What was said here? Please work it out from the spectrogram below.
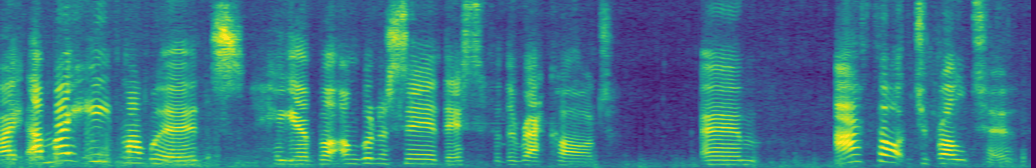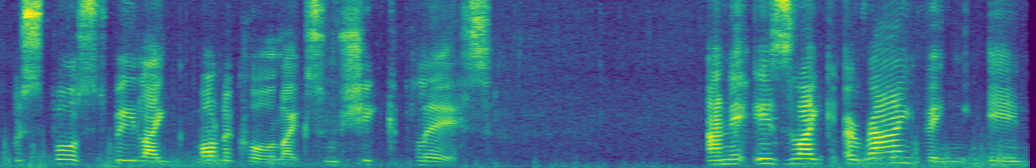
Right, I might eat my words here, but I'm going to say this for the record. Um, I thought Gibraltar was supposed to be like Monaco, like some chic place. And it is like arriving in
